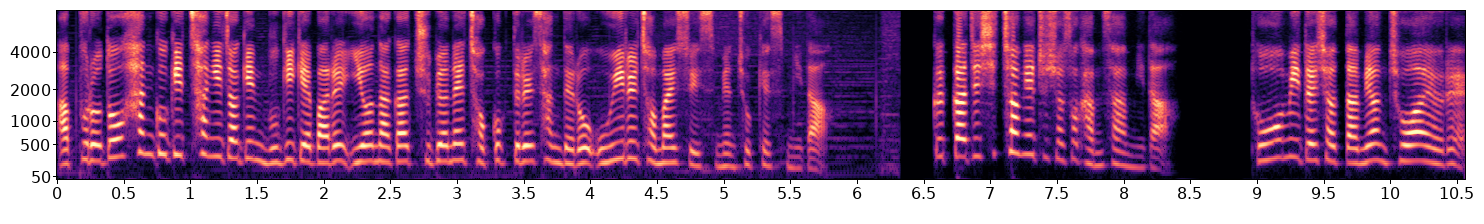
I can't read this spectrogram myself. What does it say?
앞으로도 한국이 창의적인 무기 개발을 이어나가 주변의 적국들을 상대로 우위를 점할 수 있으면 좋겠습니다. 끝까지 시청해주셔서 감사합니다. 도움이 되셨다면 좋아요를,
